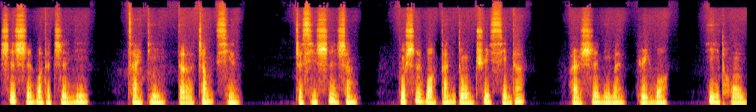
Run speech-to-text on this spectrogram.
是使我的旨意在地得彰显。这些事上。不是我单独去行的，而是你们与我一同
